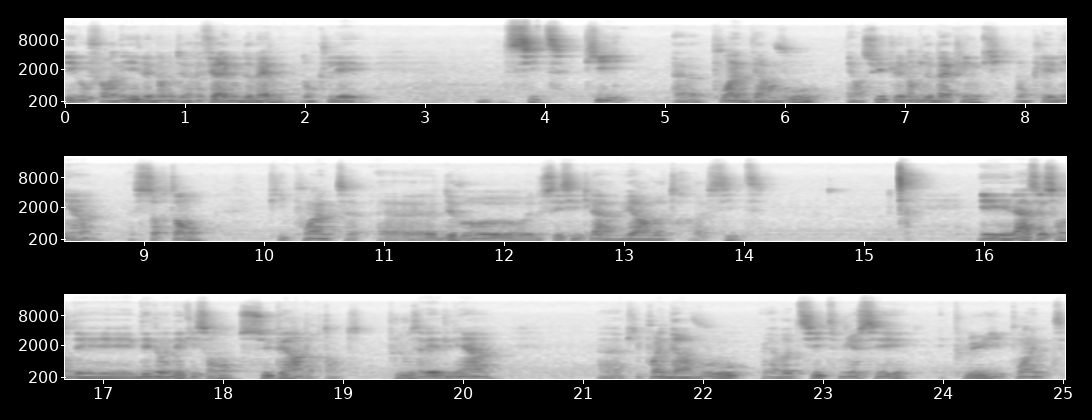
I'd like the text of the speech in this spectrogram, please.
et vous fournit le nombre de referring domaines, donc les sites qui euh, pointent vers vous, et ensuite le nombre de backlinks, donc les liens sortants qui pointent euh, de, ces sites-là vers votre site. Et là, ce sont des, données qui sont super importantes. Plus vous avez de liens euh, qui pointent vers vous, vers votre site, mieux c'est. Plus ils pointent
